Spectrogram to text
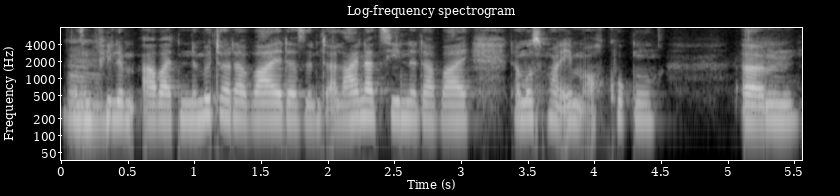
Da mhm. sind viele arbeitende Mütter dabei, da sind Alleinerziehende dabei, da muss man eben auch gucken, ähm,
